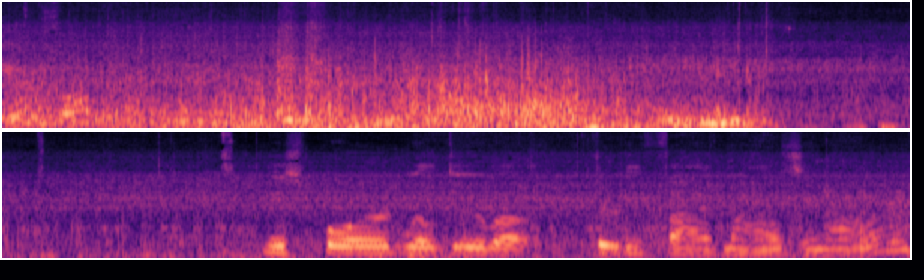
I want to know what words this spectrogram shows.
Beautiful. This board will do about 35 miles an hour.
